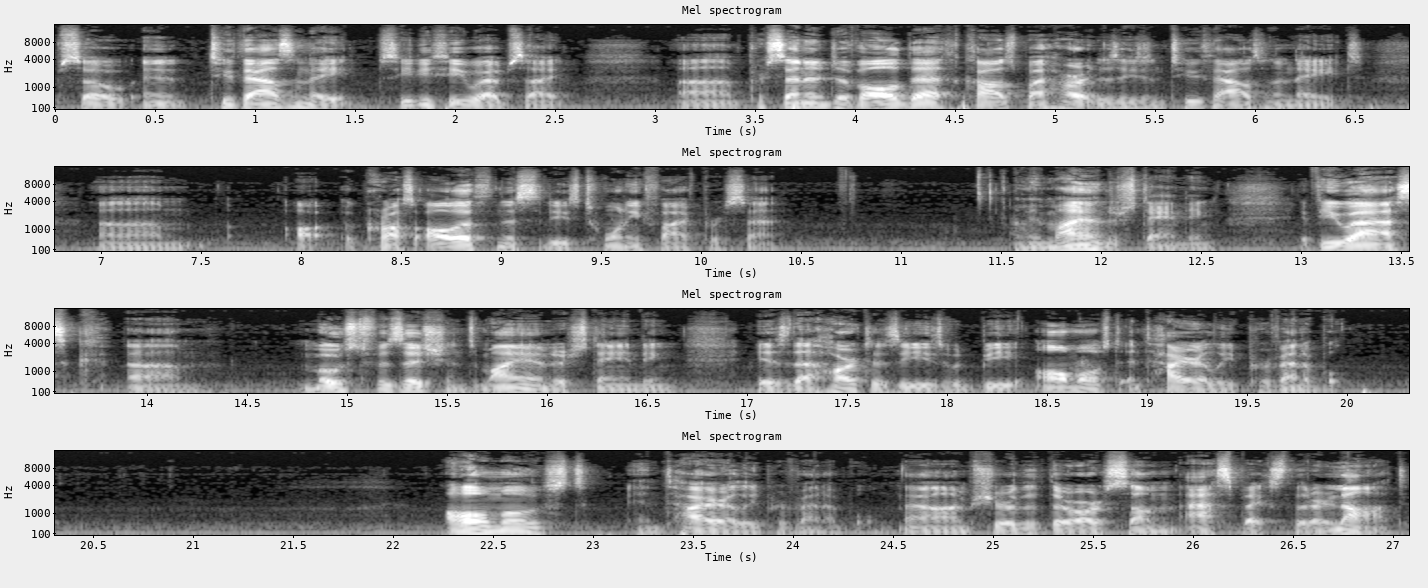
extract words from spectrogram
so in 2008, CDC website, uh, percentage of all death caused by heart disease in 2008, um, across all ethnicities 25%. I mean, my understanding, if you ask um, most physicians, my understanding is that heart disease would be almost entirely preventable. Almost entirely preventable. Now, I'm sure that there are some aspects that are not,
